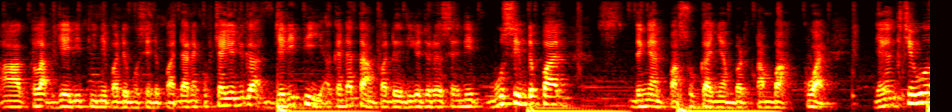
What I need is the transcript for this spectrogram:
uh, kelab JDT ni pada musim depan dan aku percaya juga JDT akan datang pada Liga Juara Elite musim depan dengan pasukan yang bertambah kuat. Jangan kecewa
